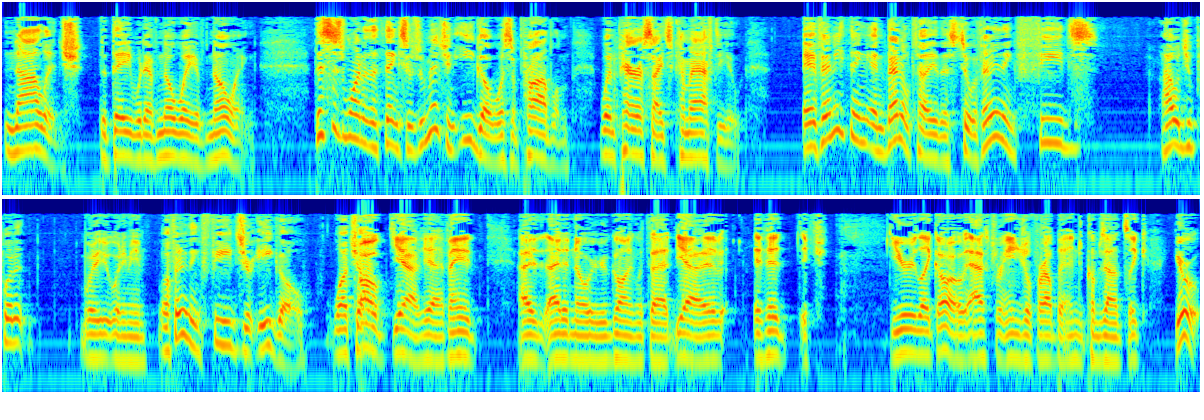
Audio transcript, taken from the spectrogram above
knowledge that they would have no way of knowing. This is one of the things, as we mentioned, ego was a problem when parasites come after you. If anything, and Ben will tell you this too, if anything feeds, how would you put it? What do you What do you mean? Well, if anything feeds your ego, watch out. Oh yeah, yeah. If any, I I didn't know where you were going with that. Yeah, if, if it if you're like, oh, ask for angel for help, and angel comes out, it's like you're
